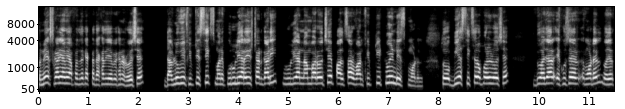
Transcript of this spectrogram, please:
তো নেক্সট গাড়ি আমি আপনাদেরকে একটা দেখাতে যাবো এখানে রয়েছে ডাব্লিউ বি ফিফটি সিক্স মানে পুরুলিয়া রেজিস্টার্ড গাড়ি পুরুলিয়ার নাম্বার রয়েছে Pulsar one fifty twin disc model তো বিএস সিক্সের ওপরেই রয়েছে দু হাজার একুশের মডেল দু হাজার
